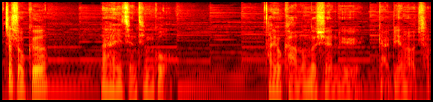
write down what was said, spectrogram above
这首歌，男孩以前听过，它由卡农的旋律改编而成。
